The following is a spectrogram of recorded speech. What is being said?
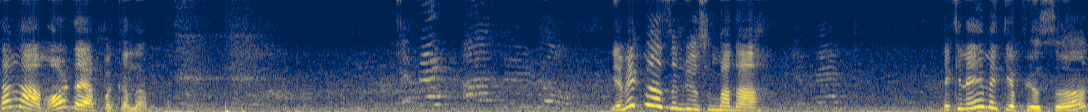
Tamam orada yap bakalım. Yemek mi hazırlıyorsun bana? Peki ne yemek yapıyorsun?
